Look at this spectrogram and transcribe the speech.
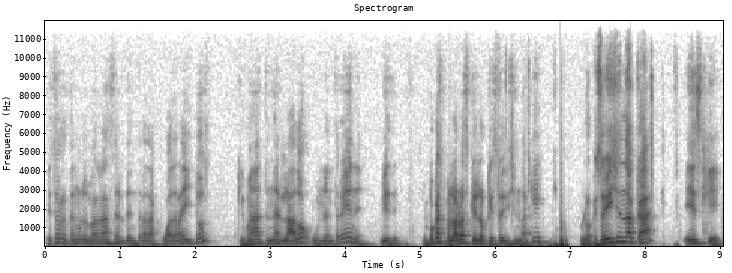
estos rectángulos van a ser de entrada cuadraditos, que van a tener lado 1 entre n. En pocas palabras, ¿qué es lo que estoy diciendo aquí? Pues lo que estoy diciendo acá es que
